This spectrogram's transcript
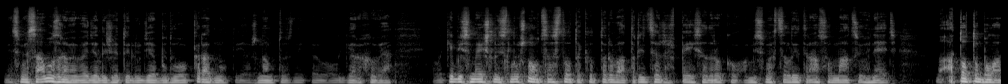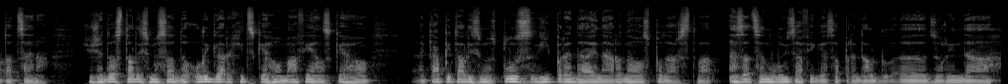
My sme samozrejme vedeli, že tí ľudia budú okradnutí a že nám tu vznikajú oligarchovia. Ale keby sme išli slušnou cestou, tak to trvá 30 až 50 rokov a my sme chceli transformáciu hneď. No a toto bola tá cena. Čiže dostali sme sa do oligarchického, mafiánskeho kapitalizmus plus výpredaj národného hospodárstva. Za cenu Luisa Figa sa predal e, Zurinda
